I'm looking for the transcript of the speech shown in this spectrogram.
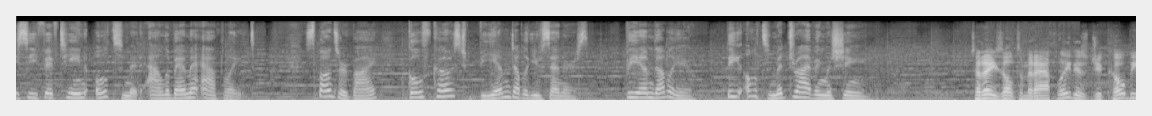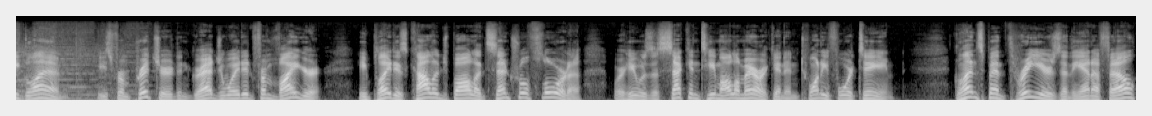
DC15 Ultimate Alabama Athlete. Sponsored by Gulf Coast BMW Centers. BMW, the ultimate driving machine. Today's ultimate athlete is Jacoby Glenn. He's from Prichard and graduated from Vigor. He played his college ball at Central Florida, where he was a second team All American in 2014. Glenn spent three years in the NFL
